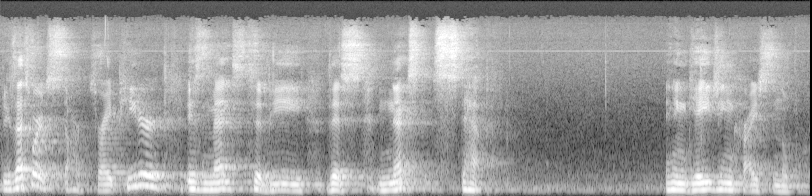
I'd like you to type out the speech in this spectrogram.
Because that's where it starts, right? Peter is meant to be this next step in engaging Christ in the world.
